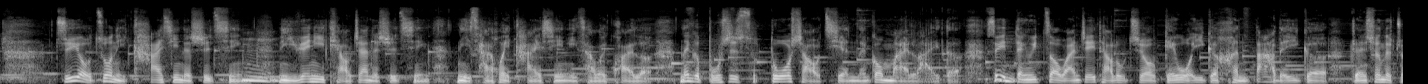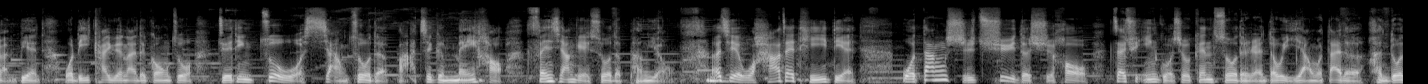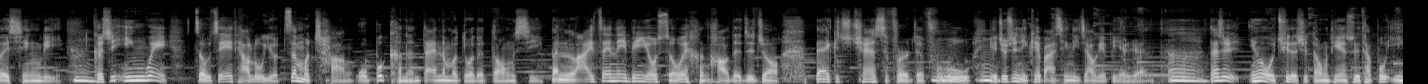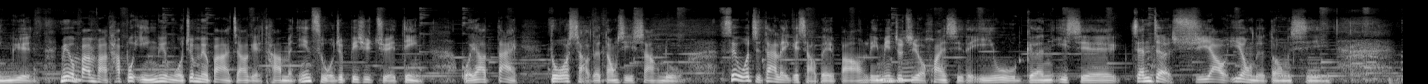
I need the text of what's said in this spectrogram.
只有做你开心的事情，你愿意挑战的事情，你才会开心，你才会快乐。那个不是多少钱能够买来的。所以等于走完这一条路之后，给我一个很大的一个人生的转变。我离开原来的工作，决定做我想做的，把这个美好分享给所有的朋友。而且我还要再提一点，我当时去的时候，在去英国的时候，跟所有的人都一样，我带了很多的行李。可是因为走这一条。条路有这么长，我不可能带那么多的东西。本来在那边有所谓很好的这种 baggage transfer 的服务，嗯嗯、也就是你可以把行李交给别人。嗯，但是因为我去的是冬天，所以它不营运，没有办法，它不营运，我就没有办法交给他们。因此，我就必须决定我要带多少的东西上路。所以我只带了一个小背包，里面就只有换洗的衣物跟一些真的需要用的东西。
